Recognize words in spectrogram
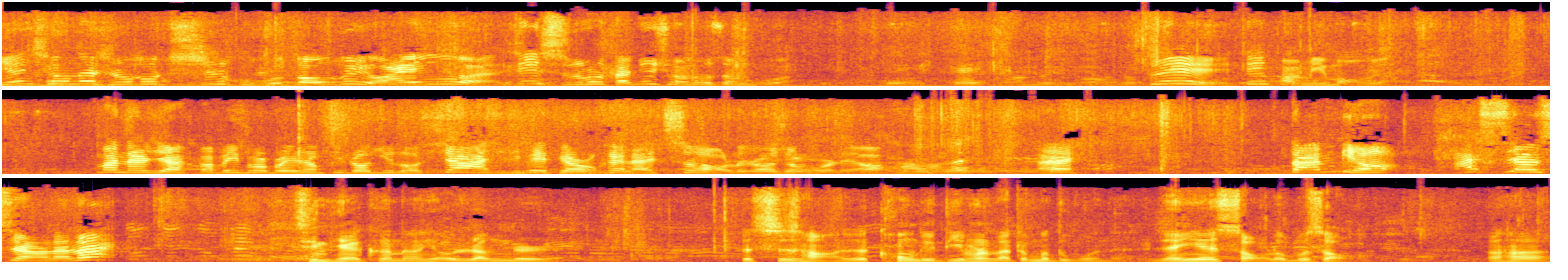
年轻的时候都吃苦遭罪挨饿，这时候咱就享受生活。对，该享受。对这话没毛病。慢点姐，把背包背上，别着急走。下去礼拜天我快来，吃好了找小伙的啊。好嘞。哎，单饼啊，香香的来。今天可能要扔这儿了。这市场这空的地方咋这么多呢？人也少了不少，啊哈，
